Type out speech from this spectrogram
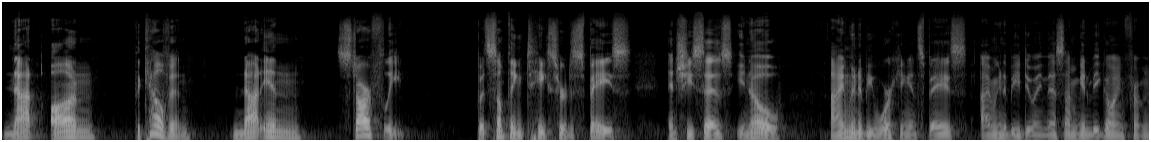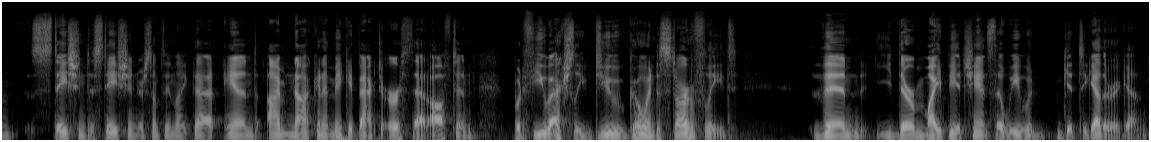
not on the Kelvin, not in Starfleet, but something takes her to space and she says, "You know, I'm going to be working in space. I'm going to be doing this. I'm going to be going from station to station or something like that, and I'm not going to make it back to Earth that often. But if you actually do go into Starfleet, then there might be a chance that we would get together again."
